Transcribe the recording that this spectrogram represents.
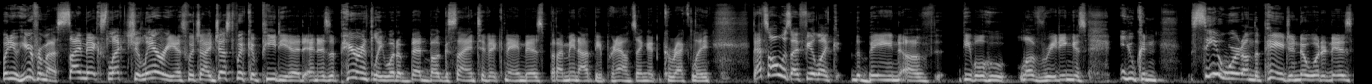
when you hear from a Cimex lectularius, which I just Wikipedia'd and is apparently what a bedbug scientific name is, but I may not be pronouncing it correctly, that's always, I feel like, the bane of people who love reading is you can see a word on the page and know what it is,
